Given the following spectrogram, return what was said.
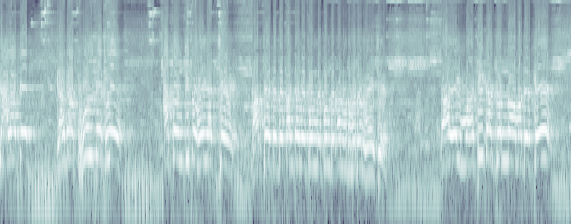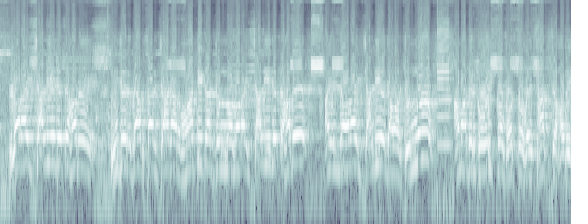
চালাতে গাঁদা ফুল দেখলে আতঙ্কিত হয়ে যাচ্ছে, ভাবছে হয়তো দোকানটা নতুন নতুন দোকান উদ্বোধন হয়েছে। তাই এই মাটিটার জন্য আমাদেরকে লড়াই চালিয়ে যেতে হবে নিজের ব্যবসার জায়গার মাটিটার জন্য লড়াই চালিয়ে যেতে হবে আর এই লড়াই চালিয়ে যাওয়ার জন্য আমাদেরকে ঐক্যবদ্ধ হয়ে থাকতে হবে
